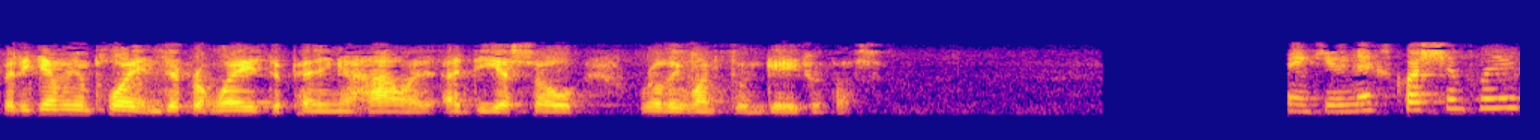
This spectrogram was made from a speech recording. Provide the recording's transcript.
But again, we employ it in different ways depending on how a DSO really wants to engage with us. Thank you. Next question, please.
